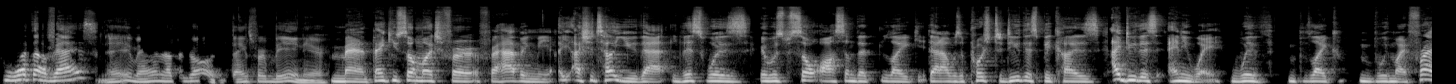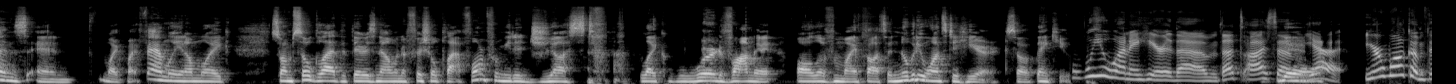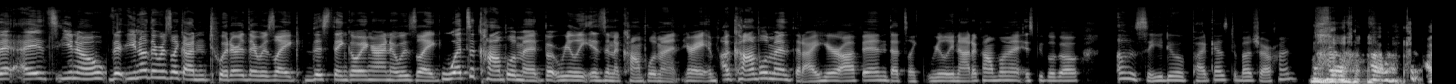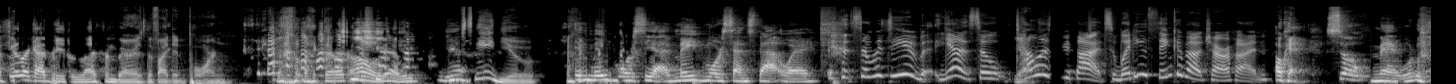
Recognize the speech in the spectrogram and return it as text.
What's up, guys? Hey, man, how's it going? Thanks for being here. Man, thank you so much for for having me. I, I should tell you that this was it was so awesome that like that I was approached to do this because I do this anyway with like with my friends and like my family and i'm like so i'm so glad that there is now an official platform for me to just like word vomit all of my thoughts and nobody wants to hear so thank you we want to hear them that's awesome yeah, yeah. You're welcome. It's you know, there, you know, there was like on Twitter, there was like this thing going around. It was like, what's a compliment, but really isn't a compliment, right? A compliment that I hear often, that's like really not a compliment, is people go, "Oh, so you do a podcast about Shah Rukh I feel like I'd be less embarrassed if I did porn. like they're like, "Oh yeah, we, we've seen you." it made more yeah, it made more sense that way. so Wasim, yeah. So yeah. tell us your thoughts. What do you think about Shah Rukh Okay, so man, where do,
